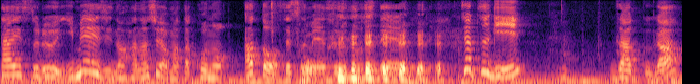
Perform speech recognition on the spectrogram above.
対するイメージの話はまたこの後説明するとして。じゃあ次。ザックが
